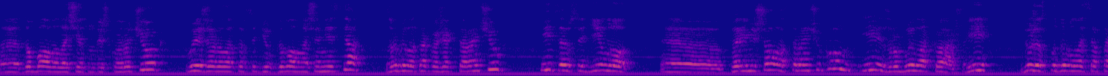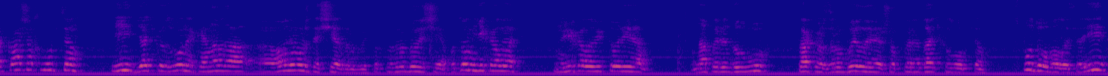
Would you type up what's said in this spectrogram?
е, додавала ще туди шкварочок, вижарила це все діло, додавала ще м'ясця, зробила також як таранчук. І це все діло е, перемішала з таранчуком і зробила кашу. І дуже сподобалася та каша хлопцям. І дядько каже, «Надо, е, а ви не можете ще зробити. Тобто зробили ще. Потім їхали Їхала Вікторія на передову, також зробили, щоб передати хлопцям. Сподобалося. І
